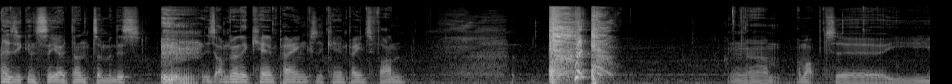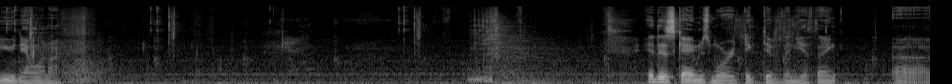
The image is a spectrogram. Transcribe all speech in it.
As you can see, I've done some of this. I'm doing the campaign because the campaign's fun. um, I'm up to you now, aren't I? Yeah, this game is more addictive than you think. Uh,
